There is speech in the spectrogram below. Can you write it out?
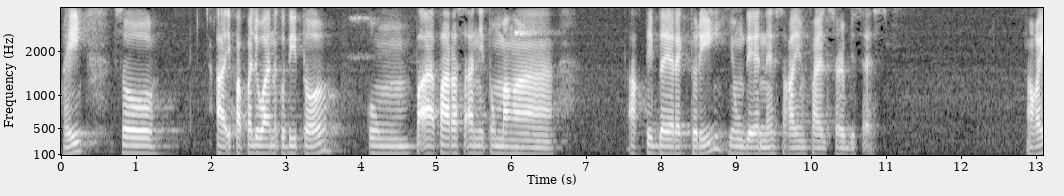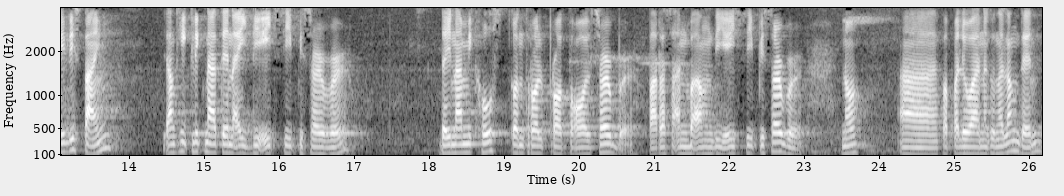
Okay? So, uh, ipapaliwanag ko dito kung pa- para saan itong mga Active Directory, yung DNS, saka yung file services. Okay, this time, ang kiklik natin ay DHCP server, Dynamic Host Control Protocol server. Para saan ba ang DHCP server? No? Uh, papaliwanag ko na lang din.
